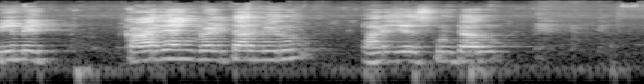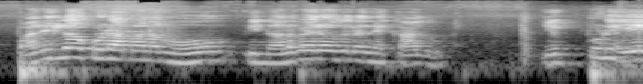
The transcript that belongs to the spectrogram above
మీ మీ కార్యానికి వెళ్తారు మీరు పని చేసుకుంటారు. పనిలో కూడా మనము ఈ నలభై రోజులనే కాదు ఎప్పుడు ఏ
